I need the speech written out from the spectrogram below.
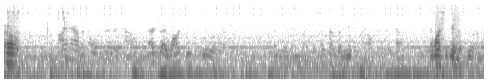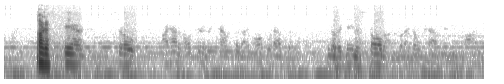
so I have an alternate account. Actually, I want you to uh, send me an invite because sometimes I'm using my alternate account. I want you to be able to see when I'm online. Okay. And so I have an alternate account, but I also have the you know the game installed on it, but I don't have any mods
